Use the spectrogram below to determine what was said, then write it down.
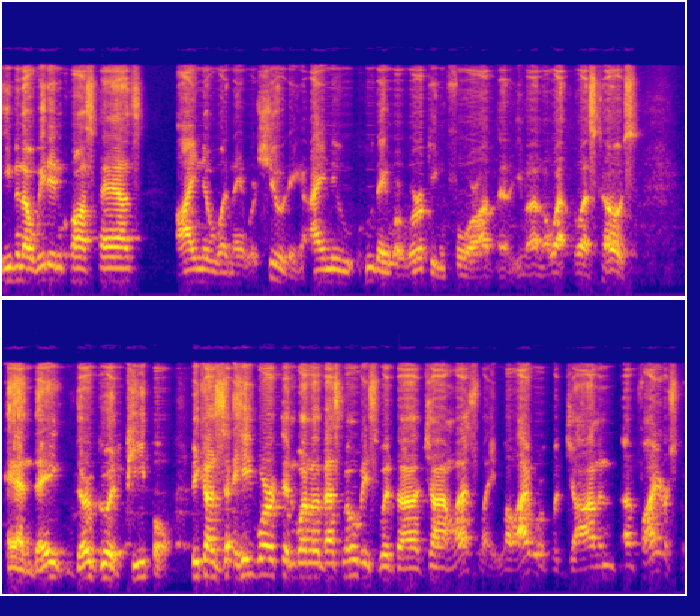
Even though we didn't cross paths, I knew when they were shooting. I knew who they were working for, even on the West Coast and they they're good people because he worked in one of the best movies with uh, John Leslie. Well, I worked with John in uh, Firestorm,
